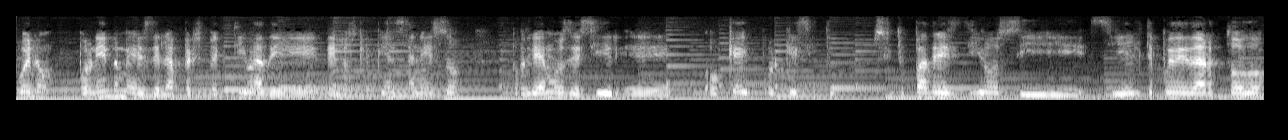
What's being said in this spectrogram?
bueno, poniéndome desde la perspectiva de, los que piensan eso, podríamos decir, eh, ok, ¿por qué si tu, si tu padre es Dios, si, si Él te puede dar todo,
